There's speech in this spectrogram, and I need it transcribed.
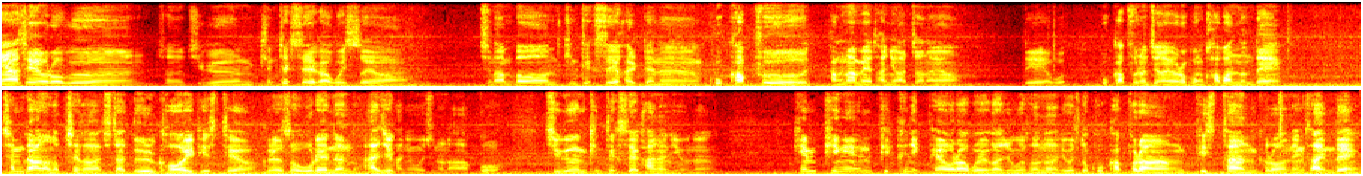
안녕하세요 여러분. 저는 지금 킨텍스에 가고 있어요. 지난번 킨텍스에 갈 때는 고카프 박람회 다녀왔잖아요. 네 워- 고카프는 제가 여러 번 가봤는데 참가하는 업체가 진짜 늘 거의 비슷해요. 그래서 올해는 아직 다녀오지는 않았고 지금 킨텍스에 가는 이유는 캠핑 앤 피크닉 페어라고 해가지고서는 이것도 고카프랑 비슷한 그런 행사인데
